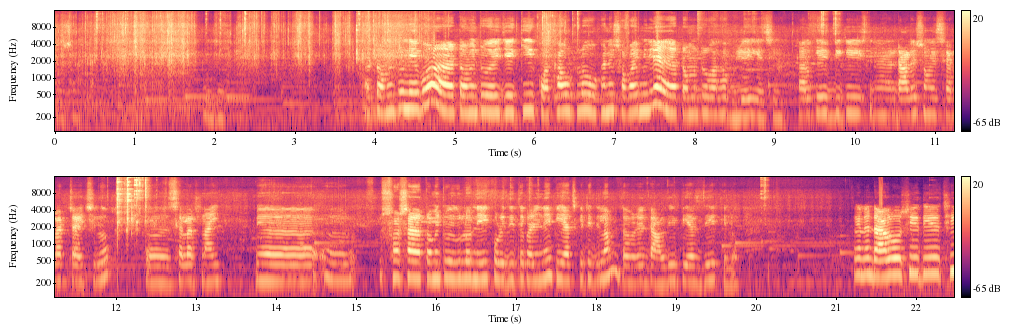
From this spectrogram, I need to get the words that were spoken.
শশা এই যে। আর টমেটো নেব, আর টমেটো এই যে কি কথা উঠল ওখানে সবাই মিলে টমেটোর কথা ভুলেই গেছি। কালকে বিকি ডালের সঙ্গে স্যালাড চাইছিল স্যালাড নাই। শসা, টমেটো এগুলো নেই, করে দিতে পারি নাই পেঁয়াজ কেটে দিলাম, তারপরে ডাল দিয়ে পেঁয়াজ দিয়ে খেলো। এখানে ডাল বসিয়ে দিয়েছি,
